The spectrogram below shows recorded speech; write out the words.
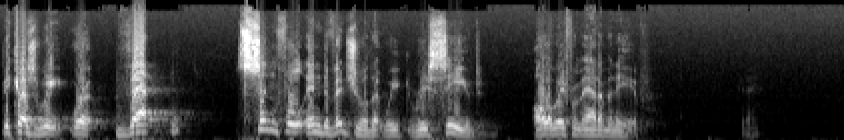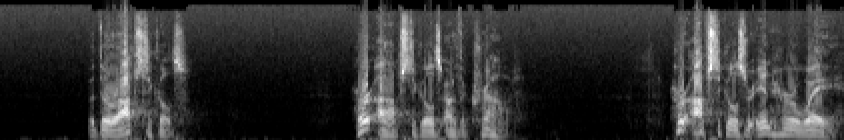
because we were that sinful individual that we received all the way from Adam and Eve. Okay? But there are obstacles. Her obstacles are the crowd. Her obstacles are in her way.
